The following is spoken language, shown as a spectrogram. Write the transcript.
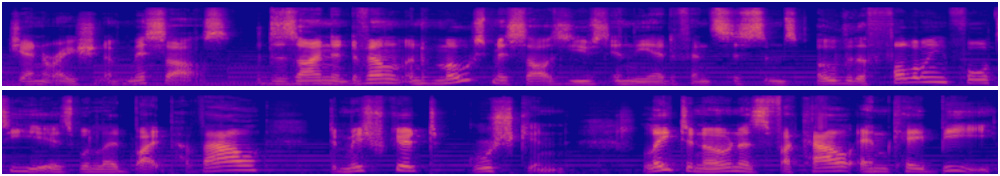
generation of missiles. The design and development of most missiles used in the air defense systems over the following 40 years were led by Pavel Dmytryevich Grushkin, later known as Fakel MKB.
